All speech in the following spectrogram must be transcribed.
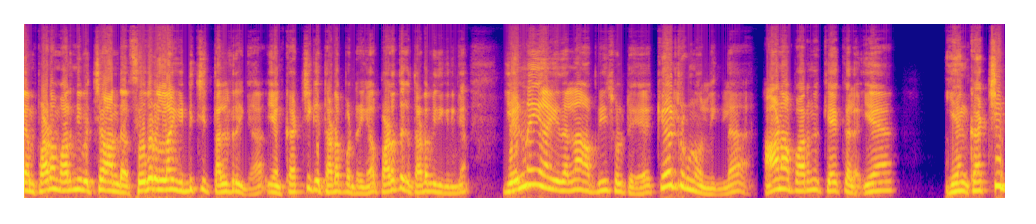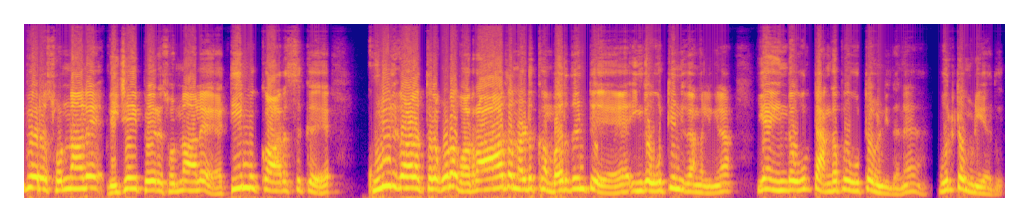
என் படம் வரைஞ்சி வச்சா அந்த செவரெல்லாம் இடிச்சு தள்ளுறீங்க. என் கட்சிக்கு தடை பண்றீங்க. படத்துக்கு தடை விதிக்கிறீங்க. என்னையா இதெல்லாம் அப்படின்னு சொல்லிட்டு கேட்டுருக்கணும் இல்லைங்களா? ஆனா பாருங்க கேட்கல. ஏன்? என் கட்சி பேரை சொன்னாலே விஜய் பேரை சொன்னாலே திமுக அரசுக்கு குளிர்காலத்துல கூட வராத நடுக்கம் வருதுன்ட்டு இங்க ஒட்டிருக்காங்க இல்லைங்களா? ஏன் இந்த உருட்டை அங்க போய் உருட்ட வேண்டியதானே உருட்ட முடியாது.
